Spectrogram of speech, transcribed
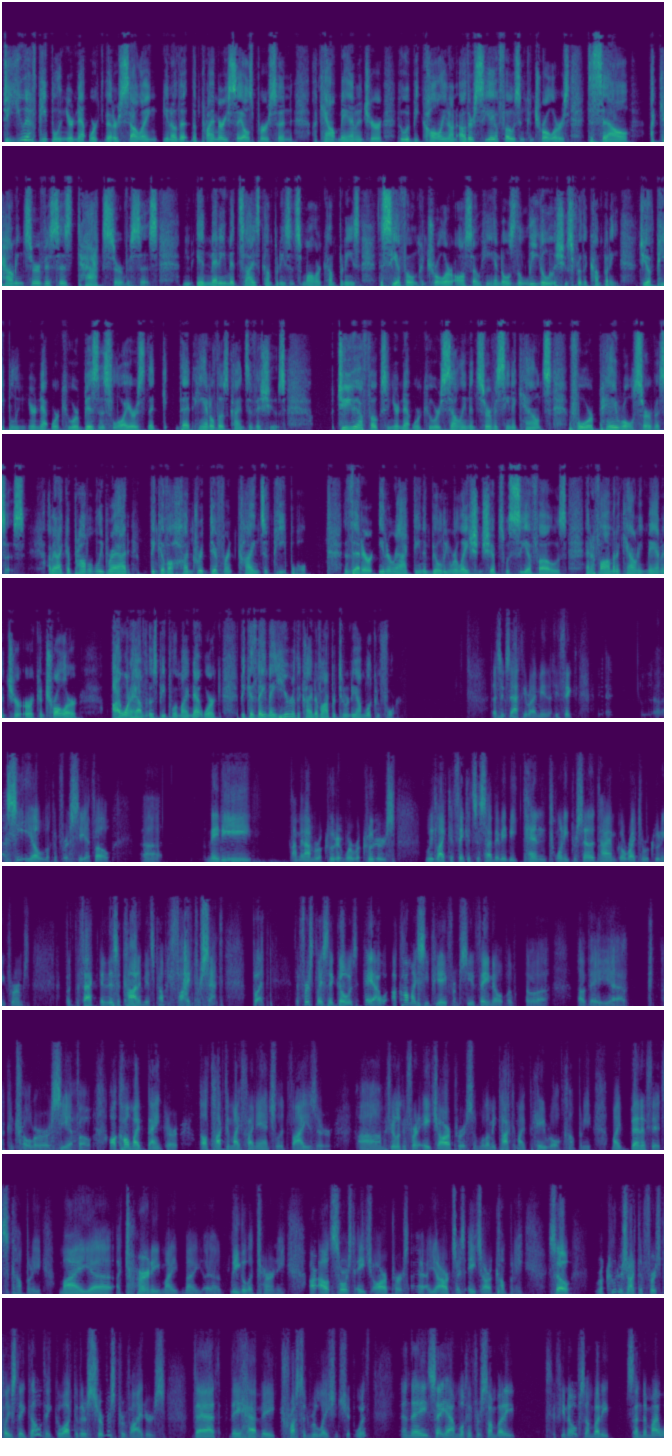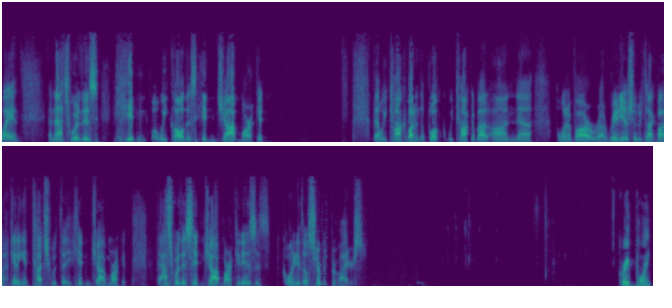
Do you have people in your network that are selling, you know, the, the primary salesperson, account manager who would be calling on other CFOs and controllers to sell accounting services, tax services. In many mid-sized companies and smaller companies, the CFO and controller also handles the legal issues for the company. Do you have people in your network who are business lawyers that that handle those kinds of issues? Do you have folks in your network who are selling and servicing accounts for payroll services? I mean, I could probably, Brad, think of a hundred different kinds of people that are interacting and building relationships with CFOs. And if I'm an accounting manager or a controller, I want to have those people in my network because they may hear the kind of opportunity I'm looking for. That's exactly right. I mean, if you think a CEO looking for a CFO, uh, maybe, I mean, I'm a recruiter, we're recruiters. We'd like to think it's a side, maybe 10, 20% of the time go right to recruiting firms. But the fact in this economy, it's probably 5%. But the first place they go is, hey, I, will call my CPA firm, see if they know of a, of a, of a, uh, a controller or a CFO. I'll call my banker. I'll talk to my financial advisor. Um, if you're looking for an HR person, well, let me talk to my payroll company, my benefits company, my uh, attorney, my my uh, legal attorney, our outsourced HR person, uh, outsourced HR company. So recruiters aren't the first place they go. They go out to their service providers that they have a trusted relationship with, and they say, "Yeah, I'm looking for somebody. If you know of somebody, send them my way." And and that's where this hidden, what we call this hidden job market, that we talk about in the book, we talk about on uh, one of our uh, radio shows. We talk about getting in touch with the hidden job market. That's where this hidden job market is. It's going to those service providers. Great point.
